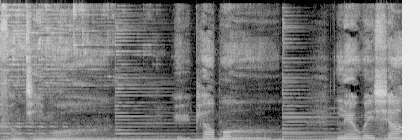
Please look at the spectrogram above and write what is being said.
风寂寞，雨漂泊，连微笑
